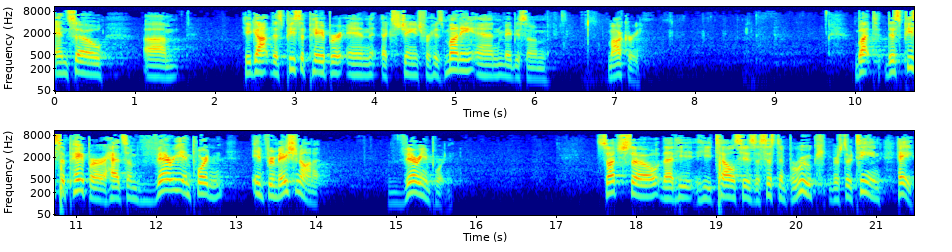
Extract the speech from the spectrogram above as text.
And so, um, he got this piece of paper in exchange for his money and maybe some mockery. But this piece of paper had some very important information on it. Very important. Such so that he, he tells his assistant Baruch, verse 13, hey,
